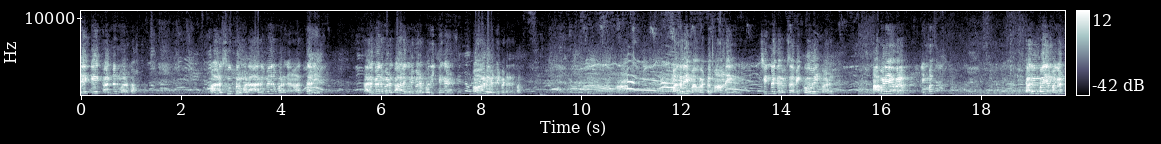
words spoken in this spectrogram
ஏ கே கண்ணன் மாடுதான் மாடு சூப்பர் மாடு. அருமையான மாடுங்க. ஆத்தாடி. அருமையான மாடு. காலை உரிமையில கொதிக்குங்க. மாடு வெற்றி பெற்றிருப்பா. மதுரை மாவட்டம் ஆணையூர் சின்ன கருப்பசாமி கோவில் மாடு. அவனியாபுரம் இம்ம கருப்பைய மகன்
